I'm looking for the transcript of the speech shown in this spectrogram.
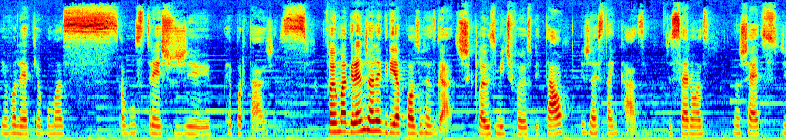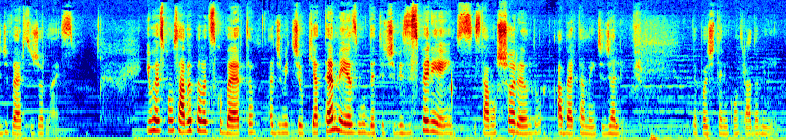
E eu vou ler aqui algumas, alguns trechos de reportagens. Foi uma grande alegria após o resgate. Cleo Smith foi ao hospital e já está em casa, disseram as manchetes de diversos jornais. E o responsável pela descoberta admitiu que até mesmo detetives experientes estavam chorando abertamente de alívio, depois de ter encontrado a menina.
